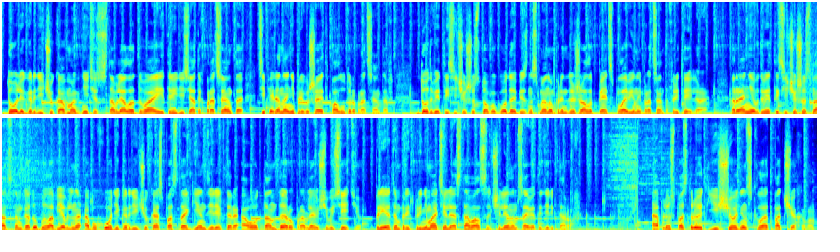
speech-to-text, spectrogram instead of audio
Доля Гордичука в «Магните» составляла 2,3%, теперь она не превышает полутора процентов. До 2006 года бизнесмену принадлежало 5,5% ритейлера. Ранее в 2016 году было объявлено об уходе Гордичука с поста гендиректора АО «Тандер», управляющего сетью. При этом предприниматель оставался членом совета директоров. А плюс построит еще один склад под Чеховым.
